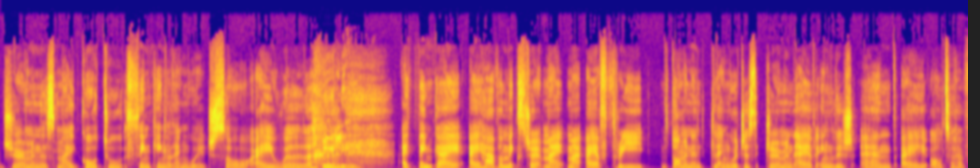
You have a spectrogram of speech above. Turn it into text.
German is my go-to thinking language. So I will really. I think I, I have a mixture. My, my I have three dominant languages: German, I have English, and I also have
